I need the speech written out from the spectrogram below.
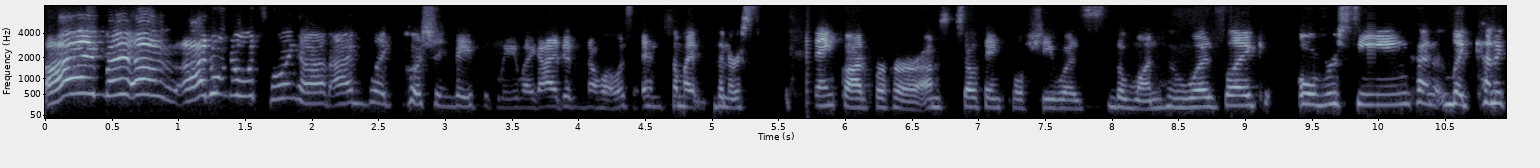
I, I I don't know what's going on. I'm like pushing basically, like I didn't know what was. And so my the nurse, thank God for her. I'm so thankful she was the one who was like overseeing, kind of like kind of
